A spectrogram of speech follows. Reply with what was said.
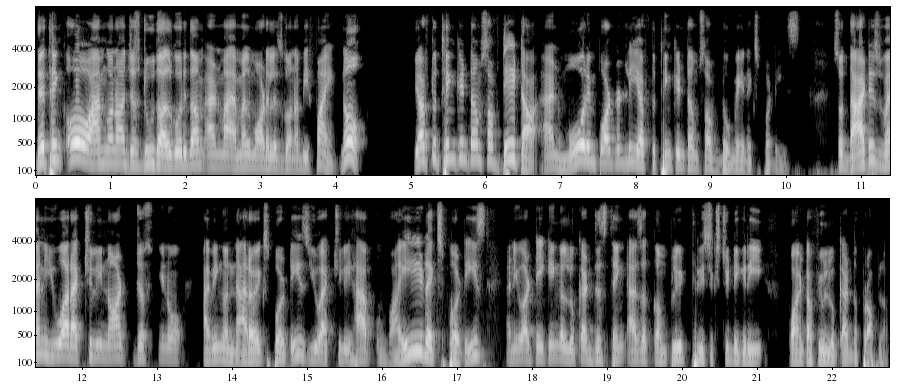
They think, oh, I'm gonna just do the algorithm and my ML model is gonna be fine. No, you have to think in terms of data and more importantly, you have to think in terms of domain expertise. So that is when you are actually not just, you know, having a narrow expertise, you actually have wide expertise and you are taking a look at this thing as a complete 360 degree point of view look at the problem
